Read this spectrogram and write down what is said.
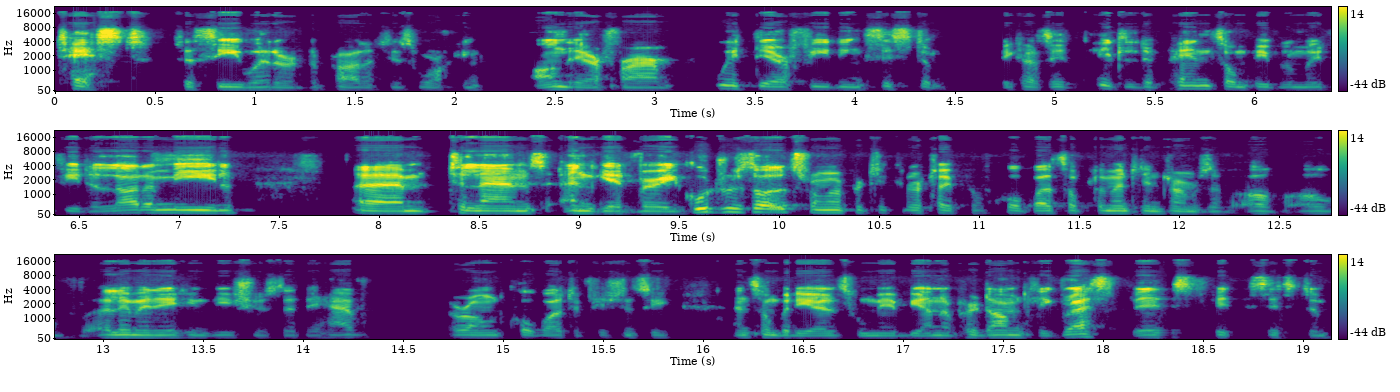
test to see whether the product is working on their farm with their feeding system because it, it'll depend. Some people might feed a lot of meal um, to lambs and get very good results from a particular type of cobalt supplement in terms of, of, of eliminating the issues that they have around cobalt deficiency. And somebody else who may be on a predominantly grass-based system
